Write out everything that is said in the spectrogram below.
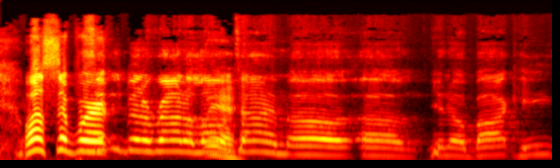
well, Sip, we're He's been around a long Yeah. time. Uh, uh, you know, Bach. He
